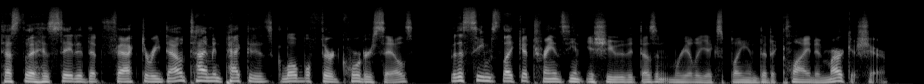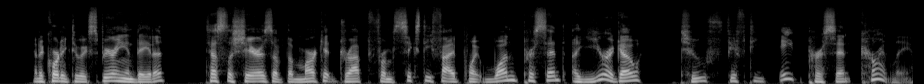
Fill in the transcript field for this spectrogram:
Tesla has stated that factory downtime impacted its global third quarter sales, but this seems like a transient issue that doesn't really explain the decline in market share. And according to Experian data, Tesla shares of the market dropped from 65.1% a year ago to 58% currently.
